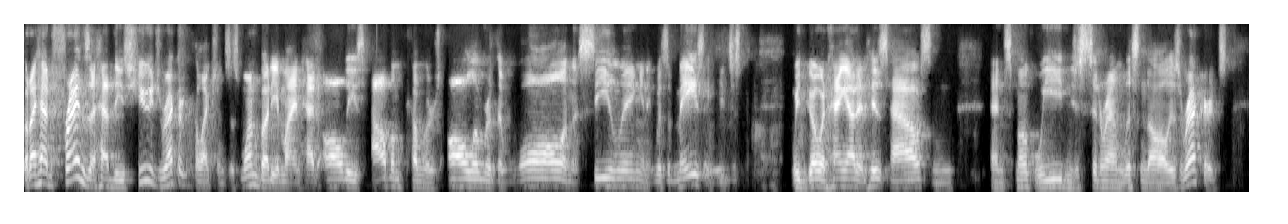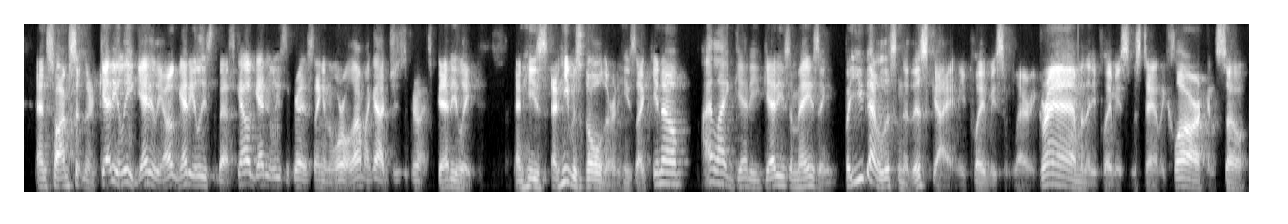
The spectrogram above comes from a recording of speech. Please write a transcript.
but I had friends that had these huge record collections. This one buddy of mine had all these album covers all over the wall and the ceiling, and it was amazing. We just we'd go and hang out at his house and and smoke weed and just sit around and listen to all his records. And so I'm sitting there, Geddy Lee, Geddy Lee, oh, Geddy Lee's the best. Oh, Geddy Lee's the greatest thing in the world. Oh my God, Jesus Christ, Geddy Lee. And he's and he was older, and he's like, you know, I like Geddy. Geddy's amazing, but you got to listen to this guy. And he played me some Larry Graham, and then he played me some Stanley Clarke. And so,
